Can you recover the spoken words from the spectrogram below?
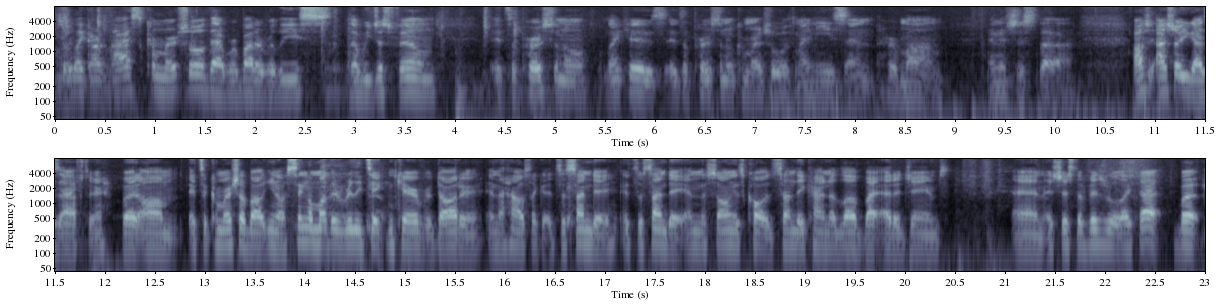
So like our last commercial that we're about to release that we just filmed, it's a personal like his. It's a personal commercial with my niece and her mom, and it's just uh. I'll, sh- I'll show you guys after, but um, it's a commercial about you know a single mother really taking care of her daughter in the house. Like it's a Sunday, it's a Sunday, and the song is called "Sunday Kind of Love" by Etta James, and it's just a visual like that. But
